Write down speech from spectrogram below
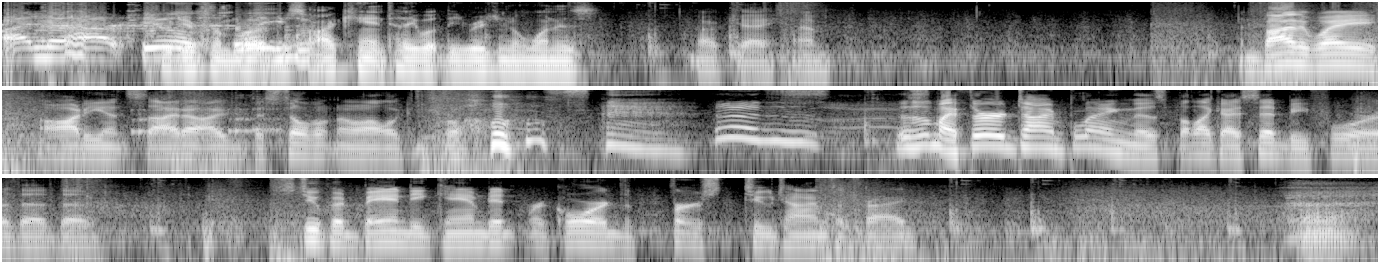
I know how it to feels. different believe buttons, so I can't tell you what the original one is. Okay. Um. And by the way, audience, I, I still don't know all the controls. This, is, this is my third time playing this, but like I said before, the the stupid Bandicam didn't record the first two times I tried.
